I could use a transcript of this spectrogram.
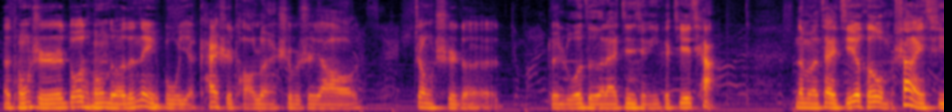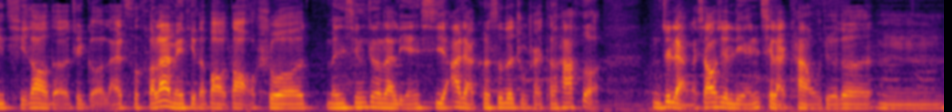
那同时，多特蒙德的内部也开始讨论，是不是要正式的对罗泽来进行一个接洽。那么，再结合我们上一期提到的这个来自荷兰媒体的报道，说门兴正在联系阿贾克斯的主帅滕哈赫。你这两个消息连起来看，我觉得，嗯，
